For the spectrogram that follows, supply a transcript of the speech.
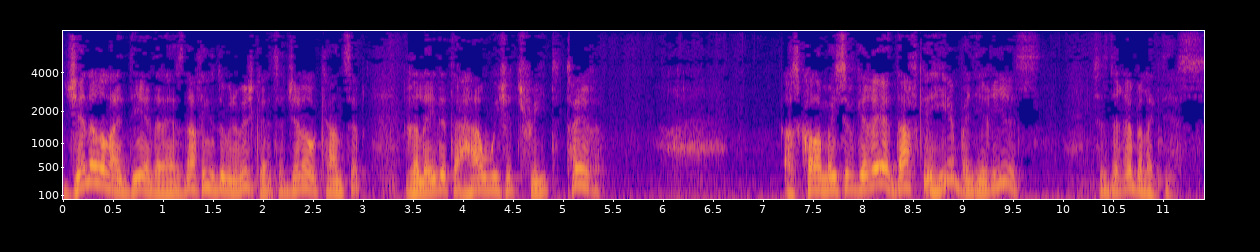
general idea that has nothing to do with the Mishkan. It's a general concept related to how we should treat Torah. As kol ha Gereya, dafke here by the. Says the Rebbe like this.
